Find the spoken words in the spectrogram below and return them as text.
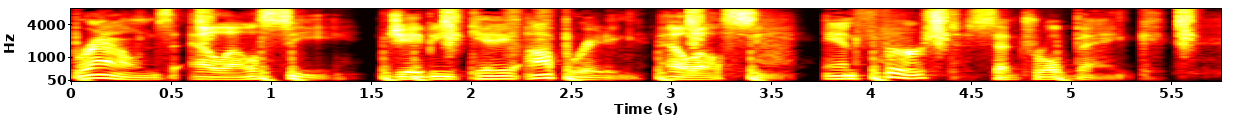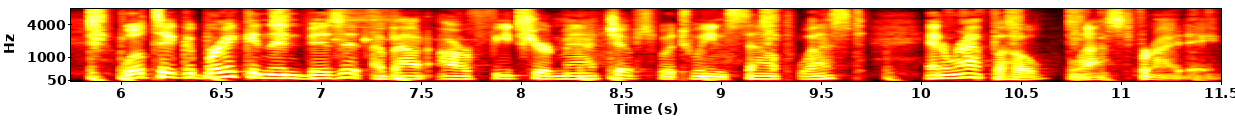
Browns LLC, JBK Operating LLC, and First Central Bank. We'll take a break and then visit about our featured matchups between Southwest and Arapahoe last Friday.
